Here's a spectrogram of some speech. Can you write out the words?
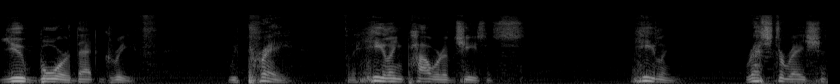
you bore that grief we pray for the healing power of Jesus. Healing, restoration.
